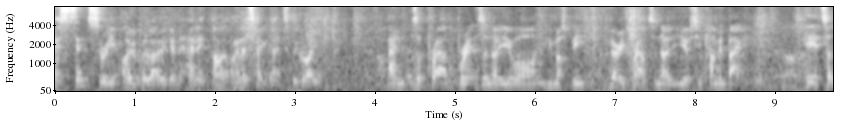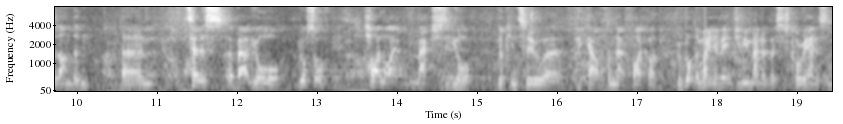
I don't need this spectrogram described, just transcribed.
a sensory overload, and, and it, I'm going to take that to the grave. And as a proud Brit, as I know you are, you must be very proud to know that UFC coming back here to London. Um, tell us about your your sort of highlight matches that you're looking to uh, pick out from that fight card. We've got the main event, Jimmy Manuwa versus Corey Anderson.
